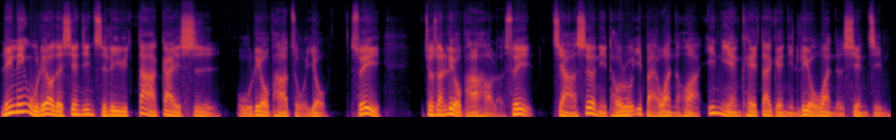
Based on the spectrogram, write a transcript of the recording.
零零五六的现金殖利率大概是五六趴左右，所以就算六趴好了，所以。假设你投入一百万的话，一年可以带给你六万的现金，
